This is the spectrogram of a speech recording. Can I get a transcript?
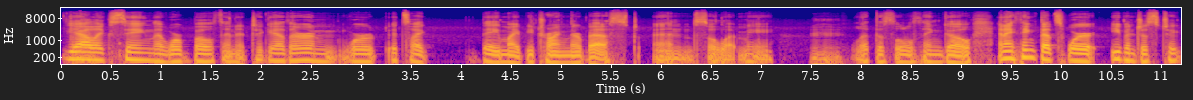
Yeah, like seeing that we're both in it together and we're it's like they might be trying their best and so let me mhm. let this little thing go. And I think that's where even just to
